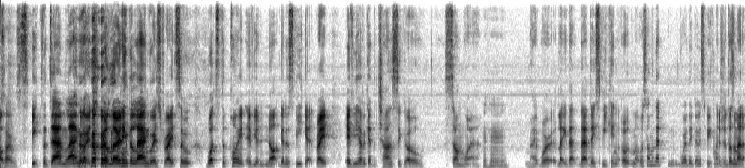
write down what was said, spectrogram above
well, times. speak the damn language. you're learning the language, right? So what's the point if you're not gonna speak it, right? If you ever get the chance to go somewhere, Mm-hmm. Right, where like that that they speak English, or, or somewhere that where they don't speak English, it doesn't matter.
